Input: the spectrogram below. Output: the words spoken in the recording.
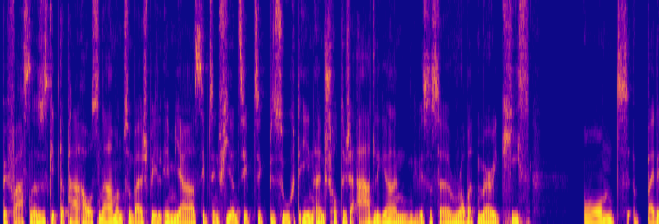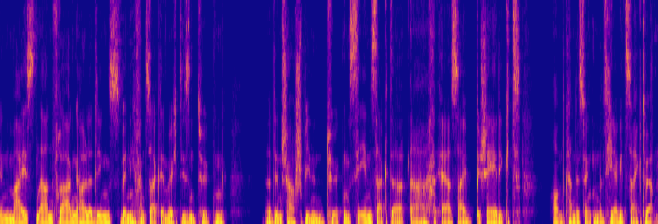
befassen. Also es gibt ein paar Ausnahmen, zum Beispiel im Jahr 1774 besucht ihn ein schottischer Adliger, ein gewisses Robert Murray Keith. Und bei den meisten Anfragen allerdings, wenn jemand sagt, er möchte diesen Türken, äh, den schachspielenden Türken sehen, sagt er, äh, er sei beschädigt und kann deswegen nicht hergezeigt werden.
